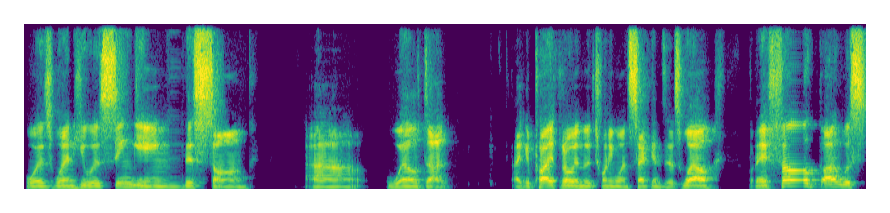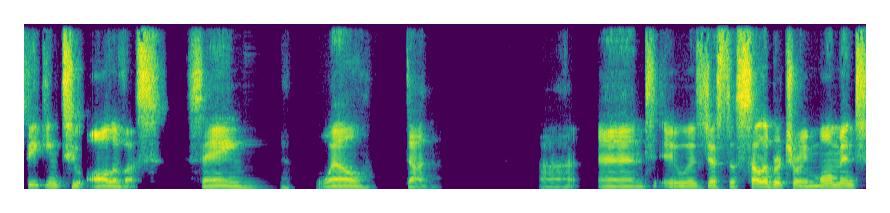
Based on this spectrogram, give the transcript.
was when he was singing this song, uh, Well Done. I could probably throw in the 21 seconds as well, but I felt God was speaking to all of us saying, Well done. Uh, And it was just a celebratory moment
